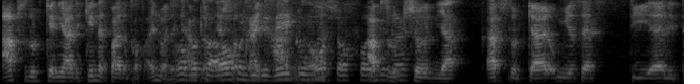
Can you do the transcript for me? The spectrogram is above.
Absolut genial. Ich gehe nicht weiter drauf ein, weil der kam glaub, erst vor drei die Tagen Bewegung raus. Absolut gesagt. schön, ja. absolut geil umgesetzt. Die LED,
